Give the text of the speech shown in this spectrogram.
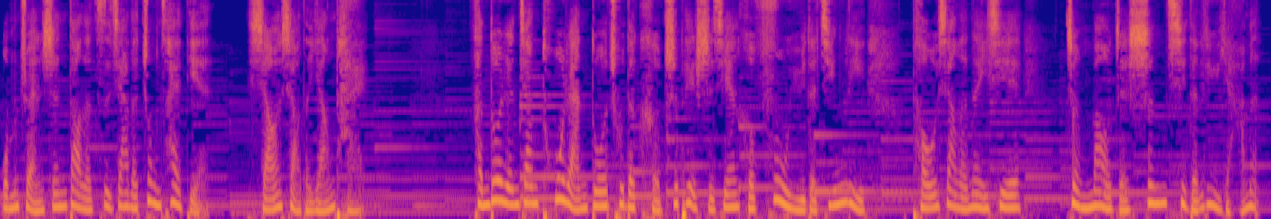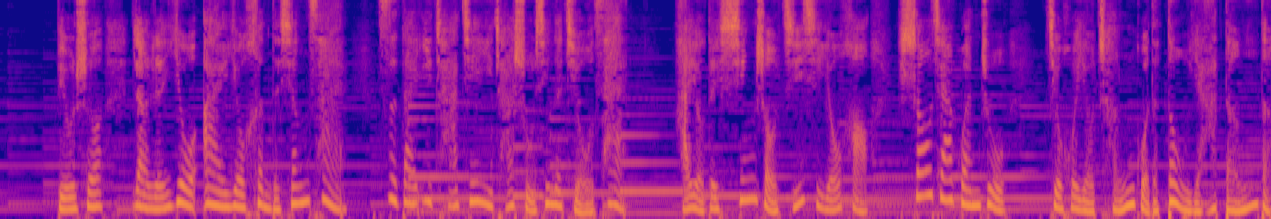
我们转身到了自家的种菜点——小小的阳台。很多人将突然多出的可支配时间和富余的精力，投向了那些正冒着生气的绿芽们，比如说让人又爱又恨的香菜，自带一茬接一茬属性的韭菜，还有对新手极其友好、稍加关注。就会有成果的豆芽等等。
